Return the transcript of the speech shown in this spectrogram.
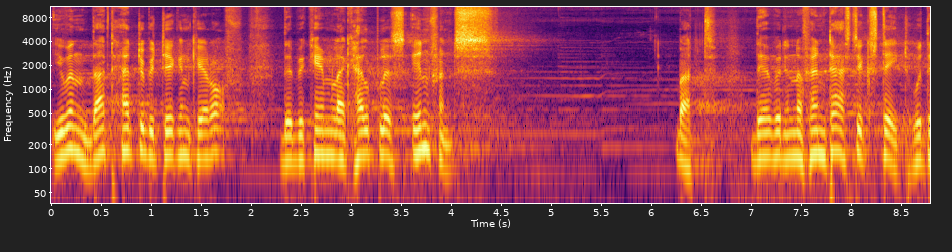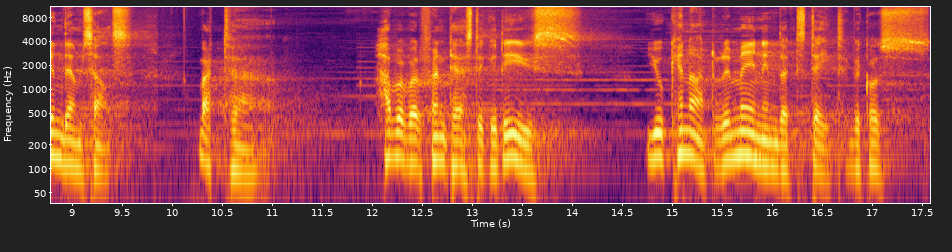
Even that had to be taken care of. They became like helpless infants. But they were in a fantastic state within themselves. But uh, however fantastic it is, you cannot remain in that state because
